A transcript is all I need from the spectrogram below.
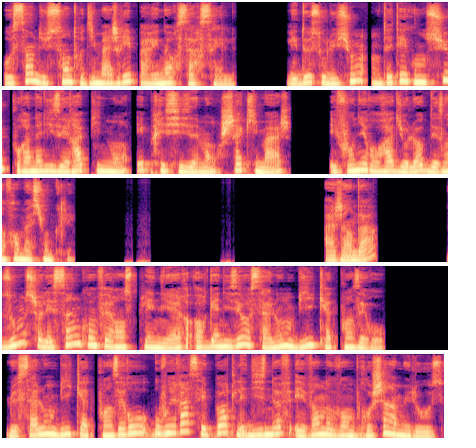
au sein du centre d'imagerie Paris-Nord-Sarcelles. Les deux solutions ont été conçues pour analyser rapidement et précisément chaque image et fournir aux radiologues des informations clés. Agenda Zoom sur les cinq conférences plénières organisées au salon BI 4.0 le salon BI 4.0 ouvrira ses portes les 19 et 20 novembre prochains à Mulhouse.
